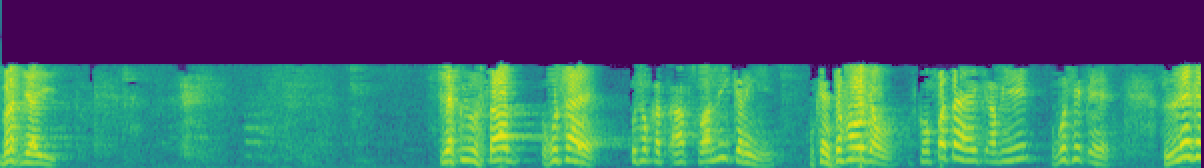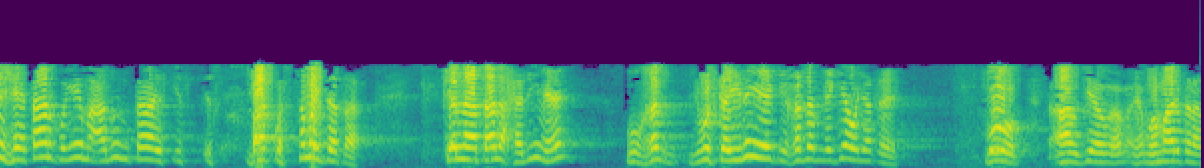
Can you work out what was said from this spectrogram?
بڑھ جائے گی یا کوئی استاد غصہ ہے، اس وقت آپ سوال نہیں کریں گے۔ وہ کہ دفاع ہو جاؤ، اس کو پتا ہے کہ اب یہ غصے پہ ہے۔ لیکن شیطان کو یہ معلوم تھا اس, اس, اس بات کو سمجھتا تھا کہ اللہ تعالی حلیم ہے وہ اس کا یہ نہیں ہے کہ غضب میں کیا ہو جاتا ہے؟ وہ ہمارے طرح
